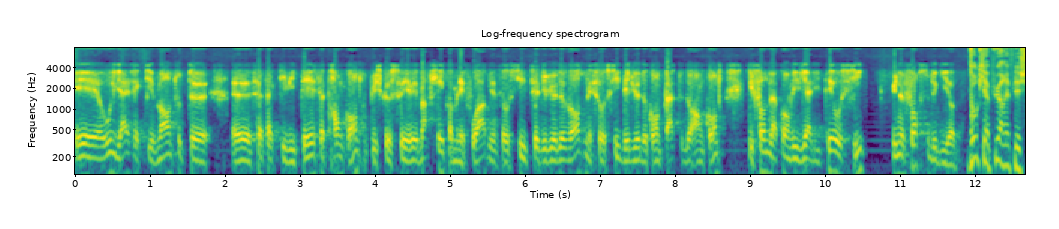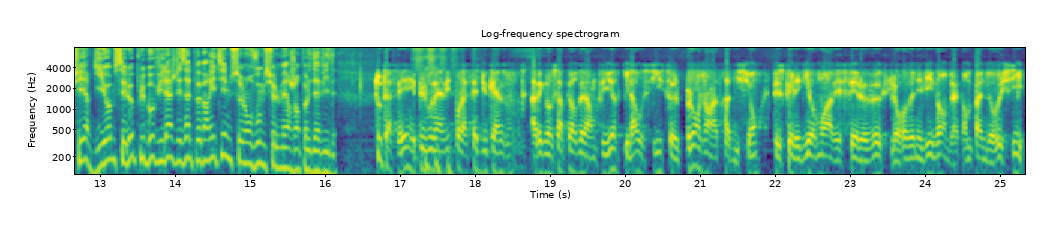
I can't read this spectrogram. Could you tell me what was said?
et où il y a effectivement toute euh, euh, cette activité, cette rencontre, puisque ces marchés comme les foires, bien c'est aussi c'est des lieux de vente, mais c'est aussi des lieux de contact, de rencontre, qui font de la convivialité aussi une force de Guillaume. Donc il n'y a plus à réfléchir. Guillaume, c'est le plus beau village des Alpes-Maritimes selon vous, monsieur le maire Jean-Paul David. Tout à fait. Et puis je vous invite pour la fête du 15 août avec nos sapeurs de l'Empire qui là aussi se plongent dans la tradition puisque les Guillaumois avaient fait le vœu qu'ils revenaient vivants de la campagne de Russie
